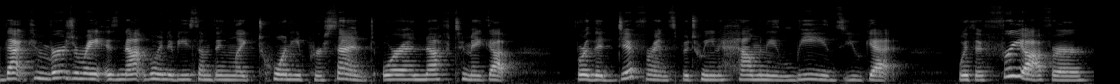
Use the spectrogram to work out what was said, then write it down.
that conversion rate is not going to be something like 20% or enough to make up for the difference between how many leads you get with a free offer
